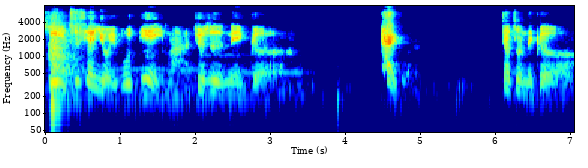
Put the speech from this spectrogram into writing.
所以之前有一部电影嘛，就是那个泰国的，叫做那个《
